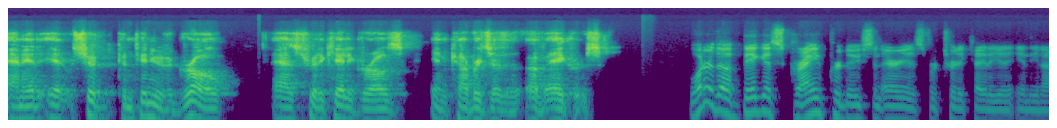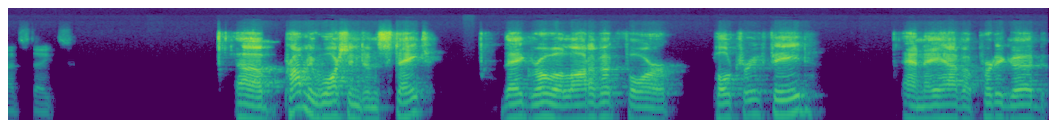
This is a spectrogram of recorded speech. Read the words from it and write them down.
and it, it should continue to grow as triticale grows in coverage of, of acres. What are the biggest grain producing areas for triticale in the United States? Uh, probably Washington State. They grow a lot of it for poultry feed, and they have a pretty good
